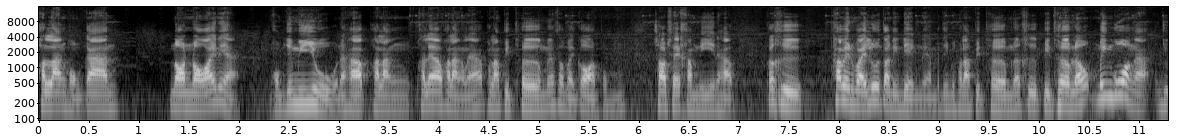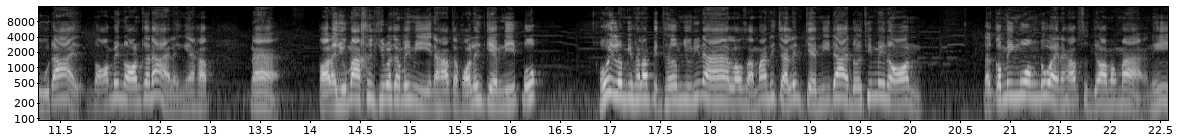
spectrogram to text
พลังของการนอนน้อยเนี่ย ผมยังมีอยู่นะครับ พลังเขาเรียกว่าพลังแล้วพลังปิดเทอมเนี่ยสมัยก่อนผมชอบใช้คำนี้นะครับ ก็คือ ถ้าเป็นวัยรุ่นตอนเด็กๆเนี่ยมันจะมีพลังปิดเทอมนะคือปิดเทอมแล้วไม่ง่วงอะอยู่ได้นอนไม่นอนก็ได้อะไรเงี้ยครับนะตอนอายุมากขึ้นคิดว่าจะไม่มีนะครับแต่พอเล่นเกมนี้ปุ๊บเฮ้ยเรามีพลังปิดเทอมอยู่นี่นะเราสามารถที่จะเล่นเกมนี้ได้โดยที่ไม่นอน แล้วก็ไม่ง่วงด้วยนะครับ สุดยอดมากๆ นี่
